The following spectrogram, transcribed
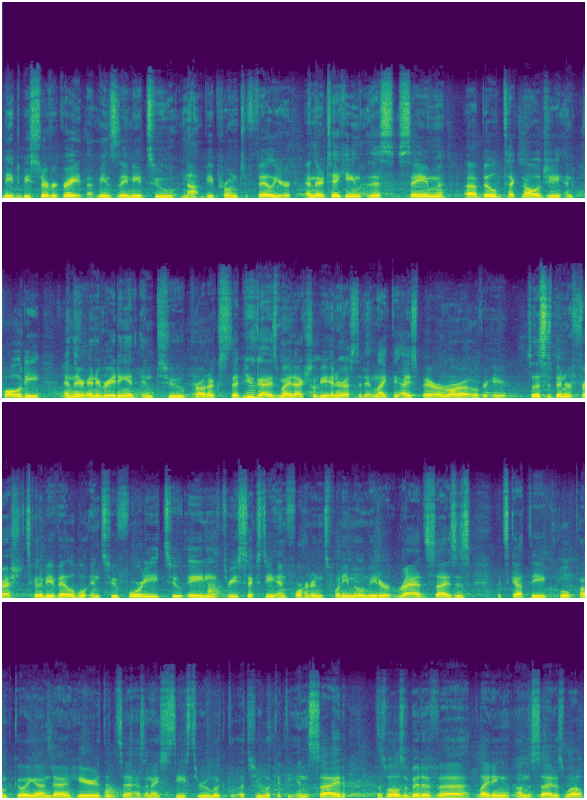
need to be server grade. That means they need to not be prone to failure. And they're taking this same uh, build technology and quality and they're integrating it into products that you guys might actually be interested in, like the Eisbaer Aurora over here. So this has been refreshed. It's going to be available in 240, 280, 360, and 420 millimeter rad sizes. It's got the cool pump going on down here that uh, has a nice see-through look that lets you look at the inside, as well as a bit of uh, lighting on the side as well.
